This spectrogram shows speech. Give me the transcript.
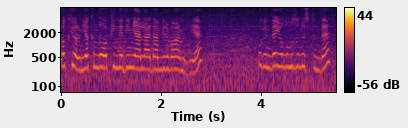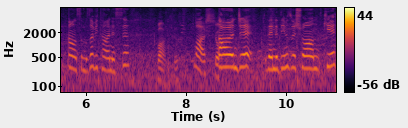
bakıyorum yakında o pinlediğim yerlerden biri var mı diye. Bugün de yolumuzun üstünde şansımıza bir tanesi Vardı. var. Yok. Daha önce denediğimiz ve şu anki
